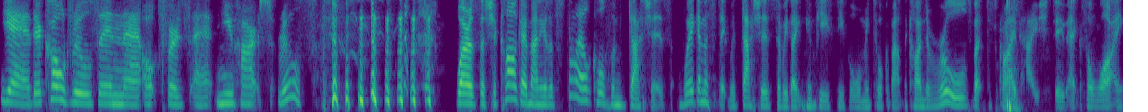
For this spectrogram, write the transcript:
Yeah, they're called rules in uh, Oxford's uh, New Hart's rules. whereas the Chicago Manual of Style calls them dashes. We're going to stick with dashes so we don't confuse people when we talk about the kind of rules that describe how you should do X or Y.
